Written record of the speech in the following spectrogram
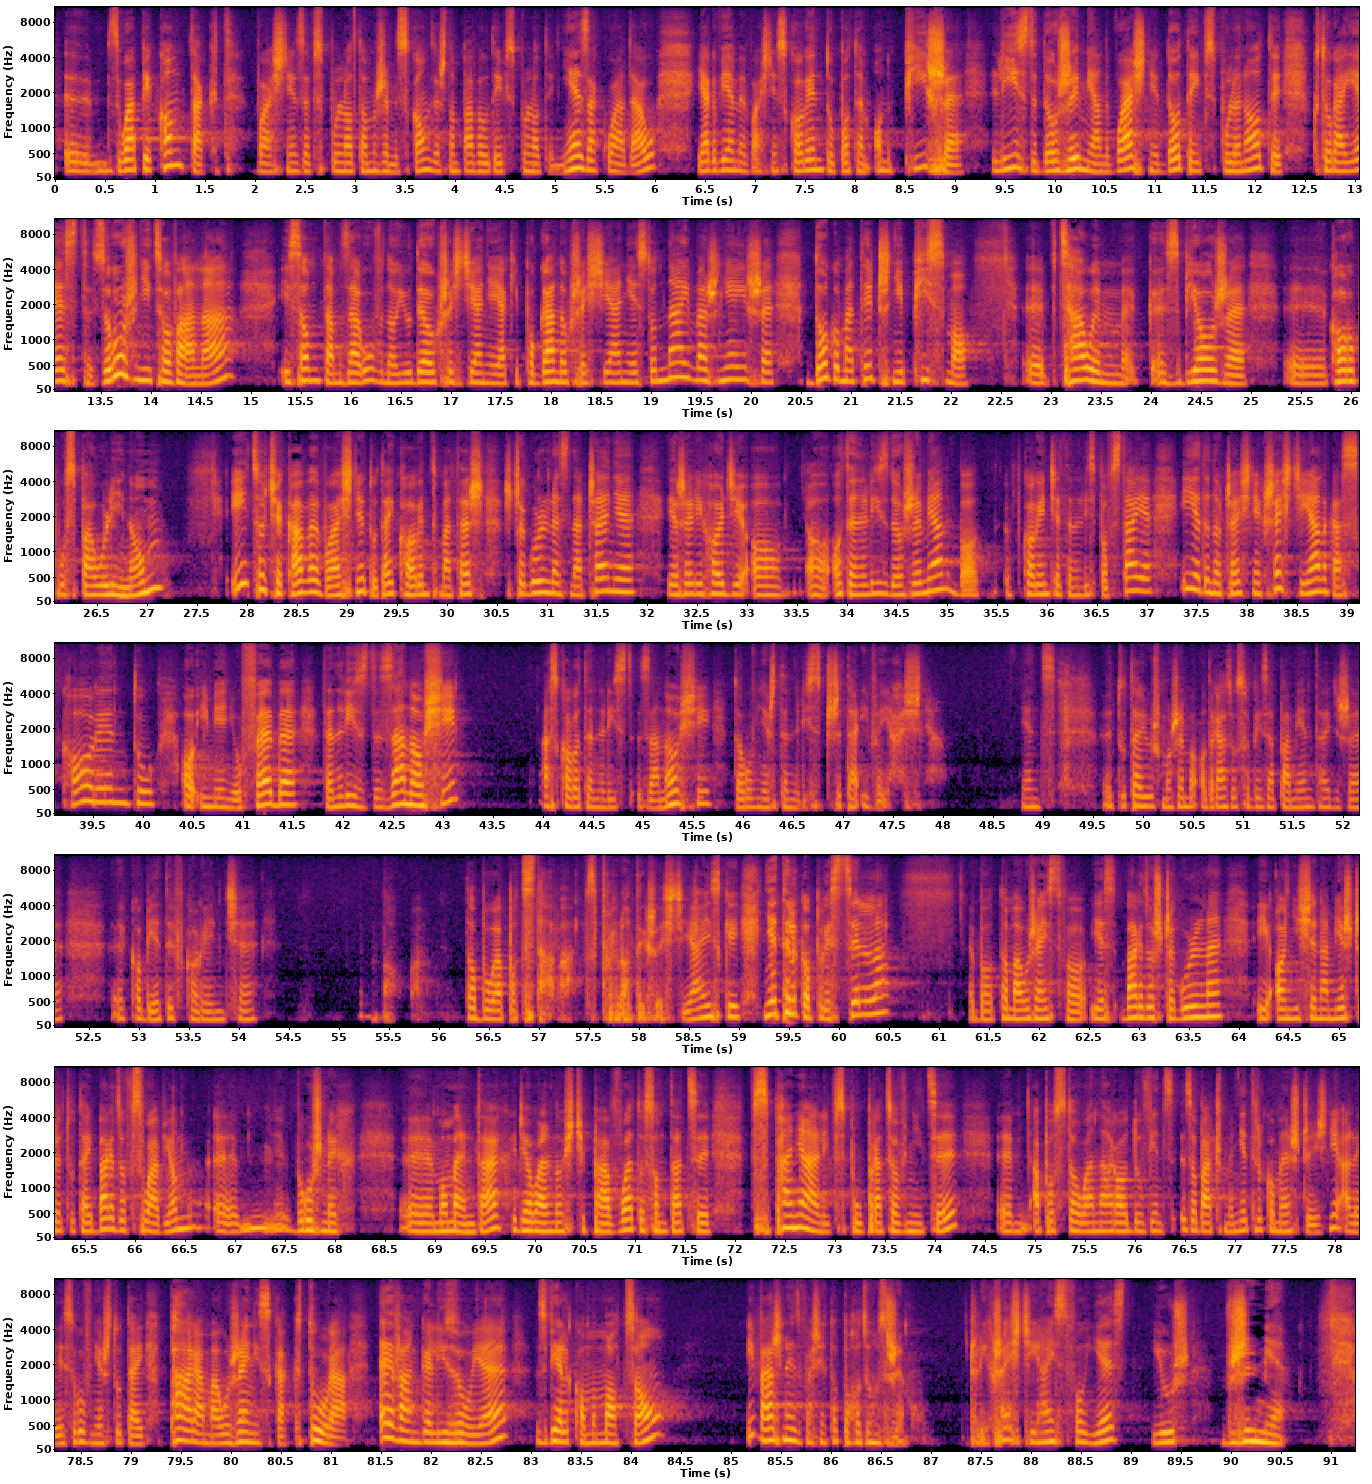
złapie kontakt właśnie ze wspólnotą rzymską. Zresztą Paweł tej wspólnoty nie zakładał. Jak wiemy, właśnie z Koryntu potem on pisze list do Rzymian, właśnie do tej wspólnoty, która jest zróżnicowana. I są tam zarówno judeochrześcijanie, jak i pogano-chrześcijanie. Jest to najważniejsze dogmatycznie pismo y, w całym zbiorze y, Corpus Paulinum. I co ciekawe, właśnie tutaj Korynt ma też szczególne znaczenie, jeżeli chodzi o, o, o ten list do Rzymian, bo w Koryncie ten list powstaje i jednocześnie chrześcijanka z Koryntu o imieniu Febe ten list zanosi, a skoro ten list zanosi, to również ten list czyta i wyjaśnia. Więc tutaj już możemy od razu sobie zapamiętać, że kobiety w Koryncie No, to była podstawa wspólnoty chrześcijańskiej. Nie tylko Pryscylla, bo to małżeństwo jest bardzo szczególne i oni się nam jeszcze tutaj bardzo wsławią w różnych momentach działalności Pawła. To są tacy wspaniali współpracownicy apostoła narodu, więc zobaczmy, nie tylko mężczyźni, ale jest również tutaj para małżeńska, która ewangelizuje z wielką mocą i ważne jest właśnie to, pochodzą z Rzymu. Czyli chrześcijaństwo jest już w Rzymie.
